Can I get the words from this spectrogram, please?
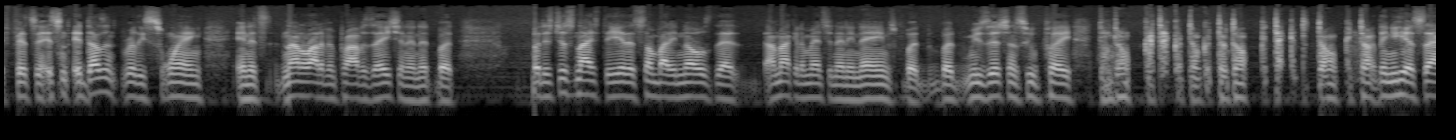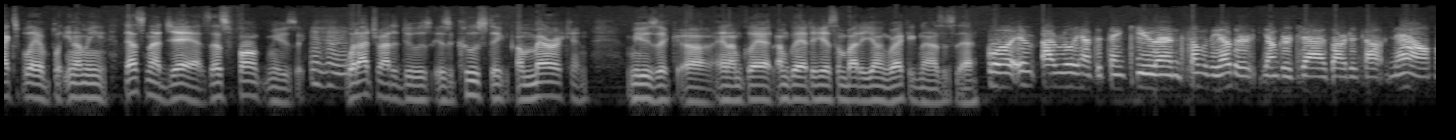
it fits in. It's, it doesn't really swing, and it's not a lot of improvisation in it, but but it's just nice to hear that somebody knows that I'm not going to mention any names, but but musicians who play dun dun ka ta ka dun ka dun dun ka ta ka dun ka dun. Then you hear a sax player play. You know, what I mean, that's not jazz. That's funk music. What I try to do is, is acoustic American music, uh, and I'm glad I'm glad to hear somebody young recognizes that. Well, it, I really have to thank you and some of the other younger jazz artists out now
